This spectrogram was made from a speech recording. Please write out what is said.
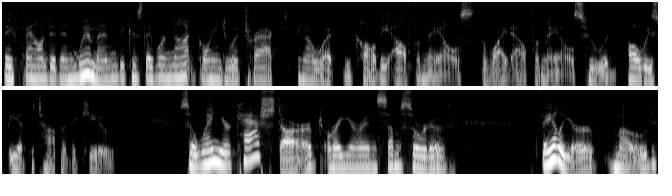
they found it in women because they were not going to attract, you know, what we call the alpha males, the white alpha males who would always be at the top of the queue. So when you're cash starved or you're in some sort of failure mode,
